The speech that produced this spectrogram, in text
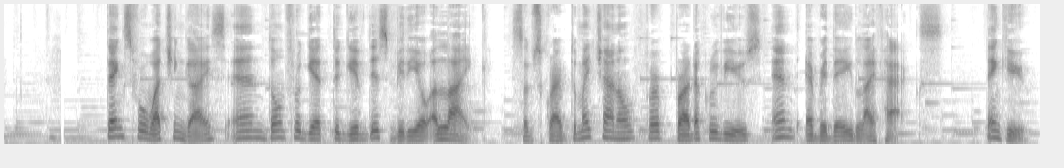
Thanks for watching guys and don't forget to give this video a like. Subscribe to my channel for product reviews and everyday life hacks. Thank you.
